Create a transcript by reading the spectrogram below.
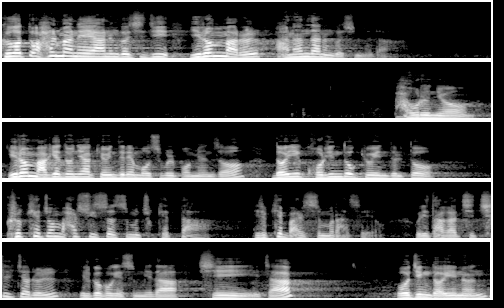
그것도 할만해야 하는 것이지 이런 말을 안 한다는 것입니다. 바울은요, 이런 마게도니아 교인들의 모습을 보면서 너희 고린도 교인들도 그렇게 좀 할 수 있었으면 좋겠다. 이렇게 말씀을 하세요. 우리 다 같이 7절을 읽어보겠습니다. 시작. 오직 너희는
